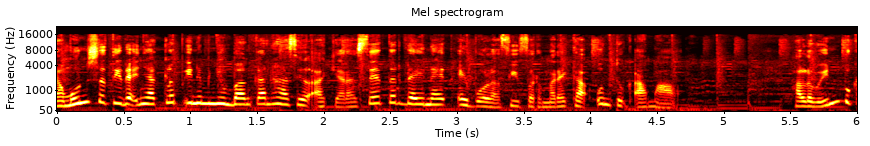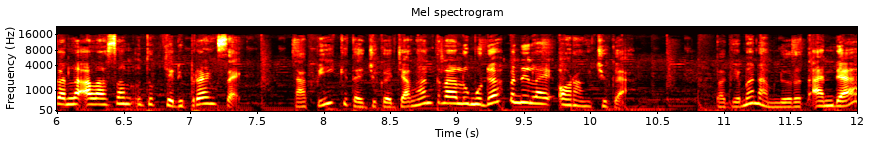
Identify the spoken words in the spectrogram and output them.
namun setidaknya klub ini menyumbangkan hasil acara Saturday Night Ebola Fever mereka untuk amal. Halloween bukanlah alasan untuk jadi brengsek, tapi kita juga jangan terlalu mudah menilai orang juga. Bagaimana menurut Anda?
